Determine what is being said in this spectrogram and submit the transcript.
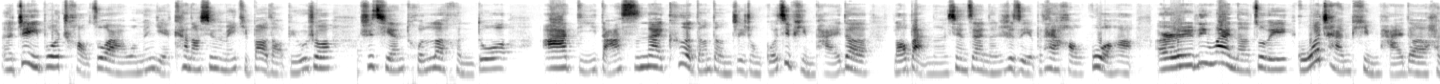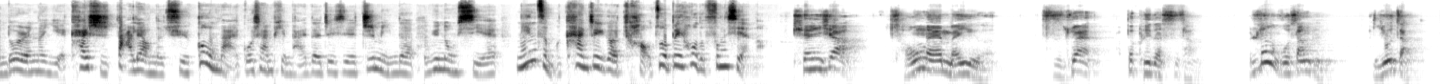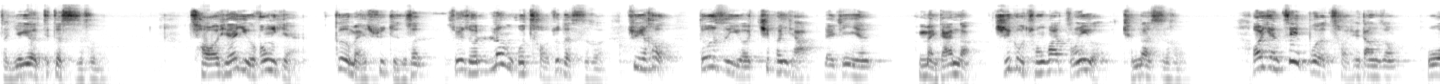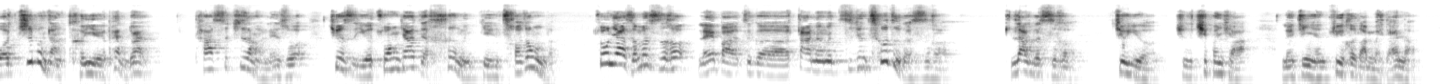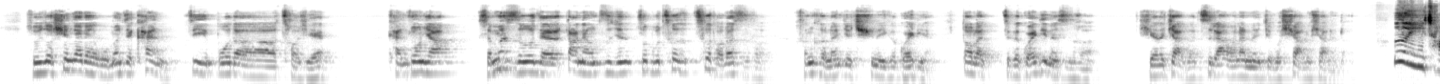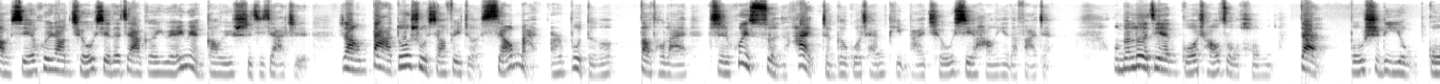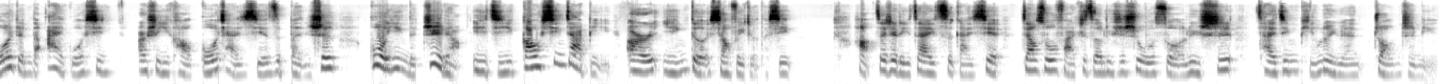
呃，这一波炒作啊，我们也看到新闻媒体报道，比如说之前囤了很多。阿迪达斯、耐克等等这种国际品牌的老板呢，现在呢日子也不太好过哈。而另外呢，作为国产品牌的很多人呢，也开始大量的去购买国产品牌的这些知名的运动鞋。您怎么看这个炒作背后的风险呢？天下从来没有只赚不赔的市场，任何商品有涨也有跌的时候，炒鞋有风险。购买需谨慎，所以说任何炒作的时候，最后都是由接盘侠来进行买单的。击鼓传花总有停的时候，而且这波的炒鞋当中，我基本上可以判断，它实际上来说就是由庄家在后面进行操纵的。庄家什么时候来把这个大量的资金抽走的时候，那个时候就有就是接盘侠来进行最后的买单了。所以说现在呢，我们在看这一波的炒鞋，看庄家什么时候在大量资金逐步撤撤逃的时候，很可能就去了一个拐点。到了这个拐点的时候，鞋的价格自然而然的就会下落下来的。恶意炒鞋会让球鞋的价格远远高于实际价值，让大多数消费者想买而不得，到头来只会损害整个国产品牌球鞋行业的发展。我们乐见国潮走红，但不是利用国人的爱国心，而是依靠国产鞋子本身过硬的质量以及高性价比而赢得消费者的心。好，在这里再一次感谢江苏法制泽律师事务所律师、财经评论员庄志明。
